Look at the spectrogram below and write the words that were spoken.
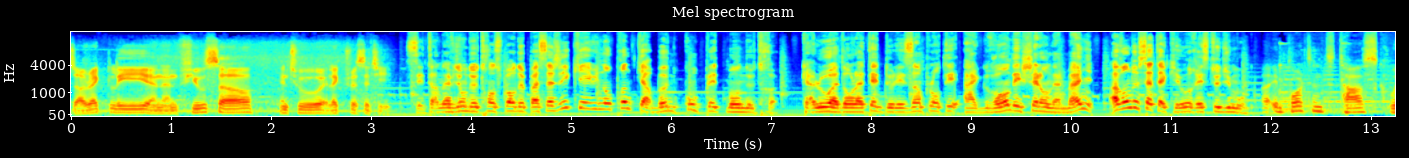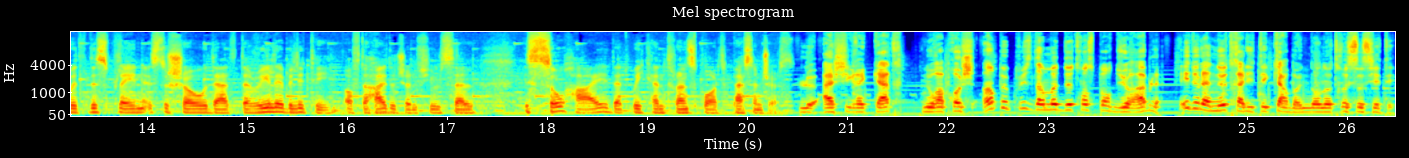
directly in a fuel cell into electricity. C'est un avion de transport de passagers qui a une empreinte carbone complètement neutre. Callot a dans la tête de les implanter à grande échelle en Allemagne avant de s'attaquer au reste du monde. An important task with this plane is to show that the reliability of the hydrogen fuel cell is so high that we can transport passengers. Le HY4 nous rapproche un peu plus d'un mode de transport durable et de la neutralité carbone dans notre société.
